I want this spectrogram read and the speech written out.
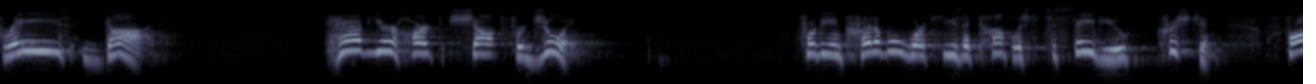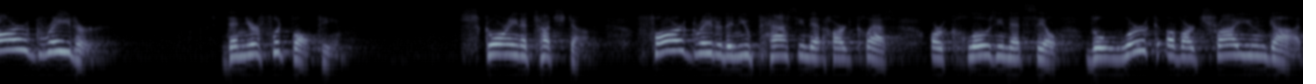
Praise God. Have your heart shout for joy for the incredible work he's accomplished to save you, Christian. Far greater than your football team scoring a touchdown, far greater than you passing that hard class or closing that sale. The work of our triune God,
